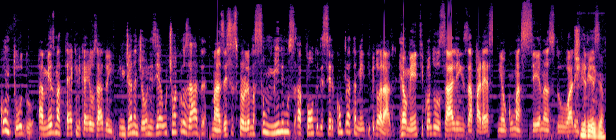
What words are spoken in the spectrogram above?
Contudo, a mesma técnica é usada em Indiana Jones e a Última Cruzada, mas esses problemas são mínimos a ponto de ser completamente ignorados. Realmente, quando os aliens aparecem em algumas cenas do Alien 3, Terrível.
